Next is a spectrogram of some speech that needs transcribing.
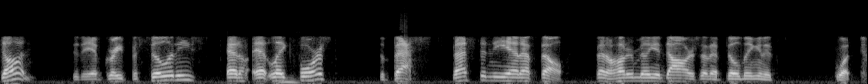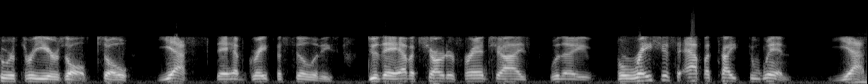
done. Do they have great facilities at, at Lake Forest? The best, best in the NFL. Spent a hundred million dollars on that building, and it's what two or three years old. So yes, they have great facilities. Do they have a charter franchise with a voracious appetite to win? Yes.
